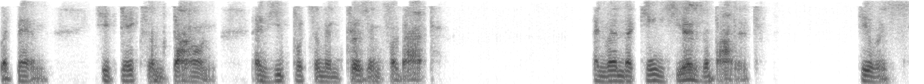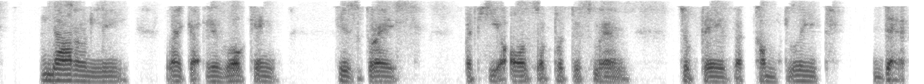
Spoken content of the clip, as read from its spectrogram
But then he takes him down and he puts him in prison for that. And when the king hears about it, he was not only like revoking his grace, but he also put this man to pay the complete debt.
